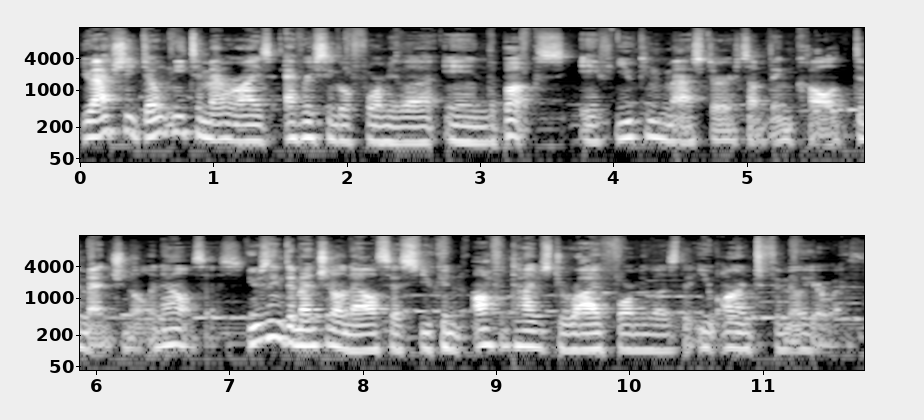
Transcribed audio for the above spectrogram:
You actually don't need to memorize every single formula in the books if you can master something called dimensional analysis. Using dimensional analysis, you can oftentimes derive formulas that you aren't familiar with.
